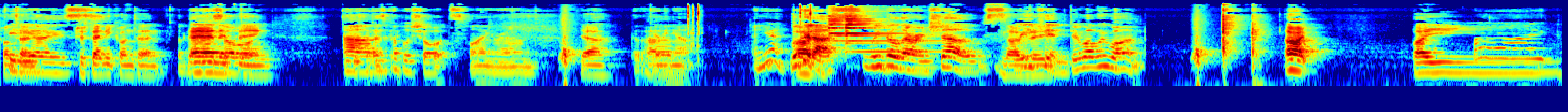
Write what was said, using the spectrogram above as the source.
content. videos. Just any content. Of any sort. Anything. Uh, there's a couple of shorts flying around Yeah. that we're getting Um, out. And yeah, look at us. We build our own shelves. Nobody- We can do what we want. All right. Bye. Bye.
